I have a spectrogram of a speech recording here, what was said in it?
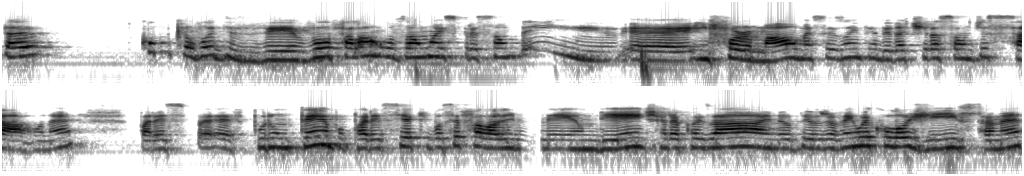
da como que eu vou dizer? Vou falar, usar uma expressão bem é, informal, mas vocês vão entender da tiração de sarro, né? Parece, é, por um tempo parecia que você falar de meio ambiente era coisa, ai meu Deus, já vem o ecologista, né?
